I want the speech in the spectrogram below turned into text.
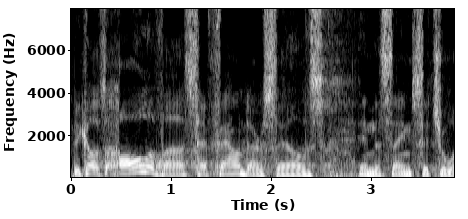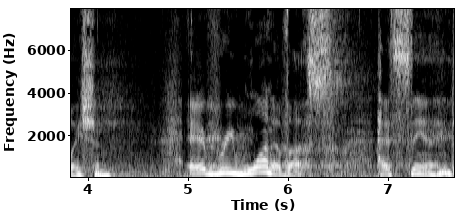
Because all of us have found ourselves in the same situation. Every one of us has sinned,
